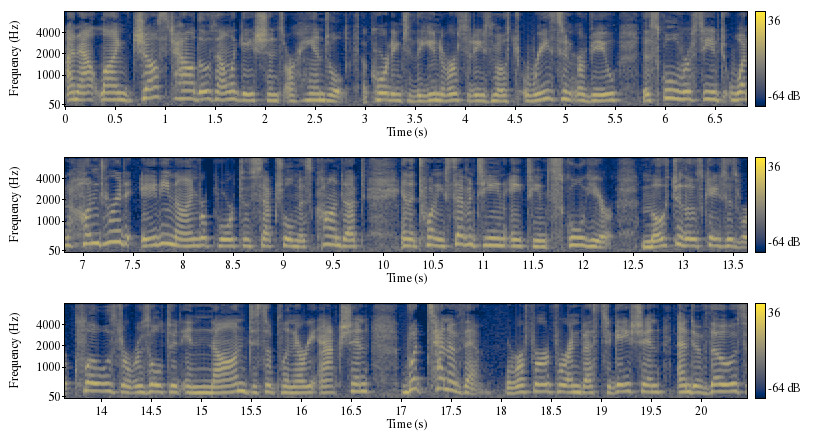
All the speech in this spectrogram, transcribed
and outline just how those allegations are handled. According to the university's most recent review, the school received 189 reports of sexual misconduct in the 2017-18 school year. Most of those cases were closed or resulted in non-disciplinary action, but but 10 of them were referred for investigation, and of those,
